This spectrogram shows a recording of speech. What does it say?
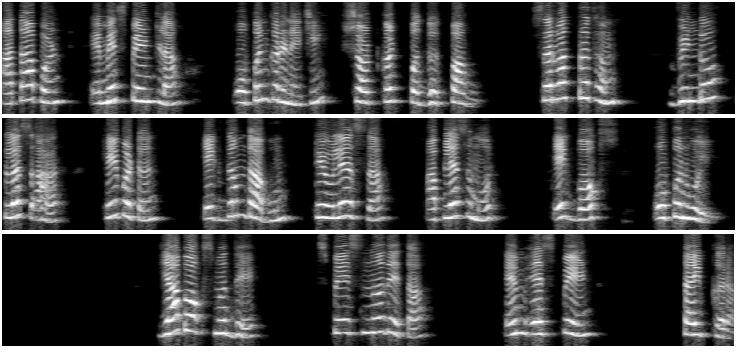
आता आपण एम एस पेंटला ओपन करण्याची शॉर्टकट पद्धत पाहू. सर्वात प्रथम विंडो प्लस आर हे बटन एकदम दाबून ठेवले असता आपल्यासमोर एक बॉक्स ओपन होईल. या बॉक्समध्ये स्पेस न देता एम एस पेंट टाईप करा.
